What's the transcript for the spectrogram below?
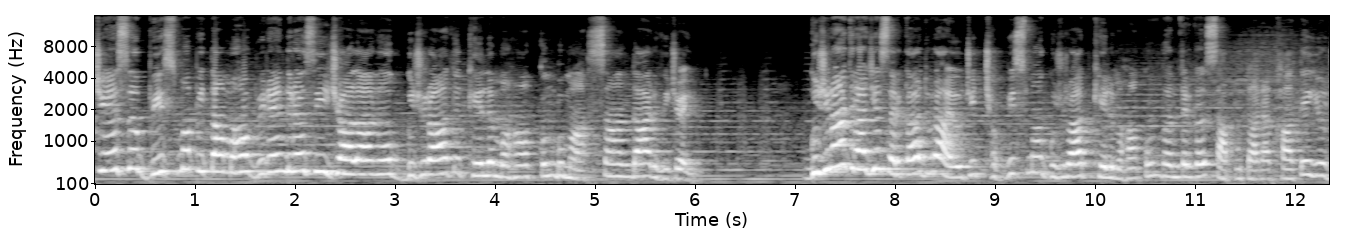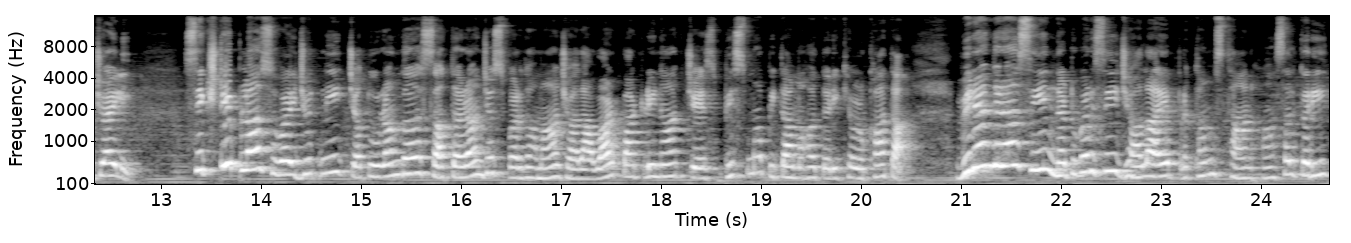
ચેસ ભીષ્મ પિતામહ વિરેન્દ્રસિંહ ઝાલાનો ગુજરાત ખેલ મહાકુંભમાં શાનદાર વિજય. ગુજરાત રાજ્ય સરકાર દ્વારા આયોજિત છવ્વીસમાં ગુજરાત ખેલ મહાકુંભ અંતર્ગત સાપુતારા ખાતે યોજાયેલી સિક્સટી પ્લસ વયજૂથની ચતુરંગ શતરંજ સ્પર્ધામાં ઝાલાવાડ પાટડીના ચેસ ભીષ્મ પિતામહ તરીકે ઓળખાતા વિરેન્દ્રસિંહ નટવરસિંહ ઝાલાએ પ્રથમ સ્થાન હાંસલ કરી.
